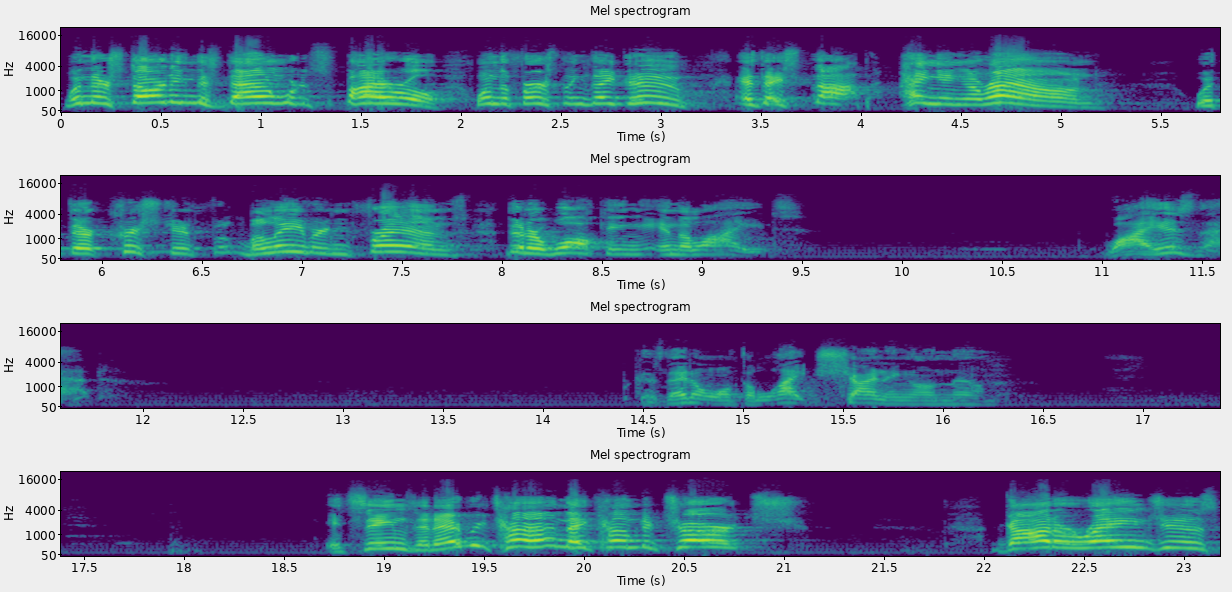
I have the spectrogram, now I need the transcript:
When they're starting this downward spiral, one of the first things they do is they stop hanging around with their Christian believing friends that are walking in the light. Why is that? Because they don't want the light shining on them. It seems that every time they come to church, God arranges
